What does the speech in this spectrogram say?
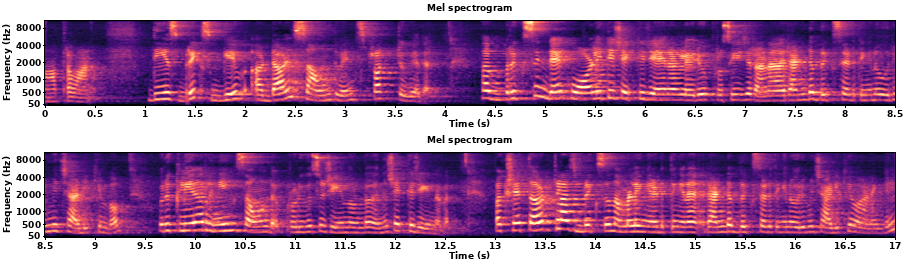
മാത്രമാണ്. These bricks give a dull sound when struck together അപ്പോൾ ബ്രിക്സിന്റെ ക്വാളിറ്റി ചെക്ക് ചെയ്യാനുള്ള ഒരു പ്രൊസീജിയറാണ് ആ രണ്ട് ബ്രിക്സ് എടുത്ത് ഇങ്ങനെ ഒരുമിച്ച് അടിക്കുമ്പോൾ ഒരു ക്ലിയർ റിങ്ങിങ് സൗണ്ട് പ്രൊഡ്യൂസ് ചെയ്യുന്നുണ്ടോ എന്ന് ചെക്ക് ചെയ്യുന്നത്. പക്ഷേ തേർഡ് ക്ലാസ് ബ്രിക്സ് നമ്മൾ ഇങ്ങനെ എടുത്ത് ഇങ്ങനെ രണ്ട് ബ്രിക്സ് എടുത്ത് ഇങ്ങനെ ഒരുമിച്ച് അടിക്കുവാണെങ്കിൽ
